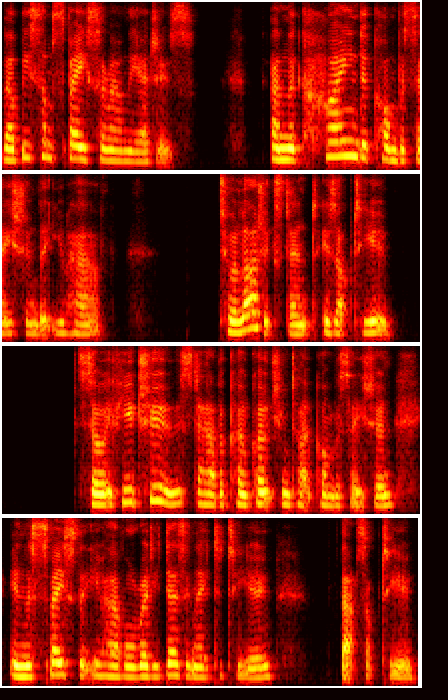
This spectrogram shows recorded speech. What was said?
there'll be some space around the edges. And the kind of conversation that you have, to a large extent, is up to you. So if you choose to have a co-coaching type conversation in the space that you have already designated to you, that's up to you.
